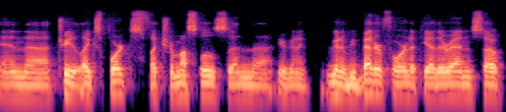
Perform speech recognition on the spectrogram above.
and uh, treat it like sports flex your muscles and uh, you're gonna you're gonna be better for it at the other end. So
